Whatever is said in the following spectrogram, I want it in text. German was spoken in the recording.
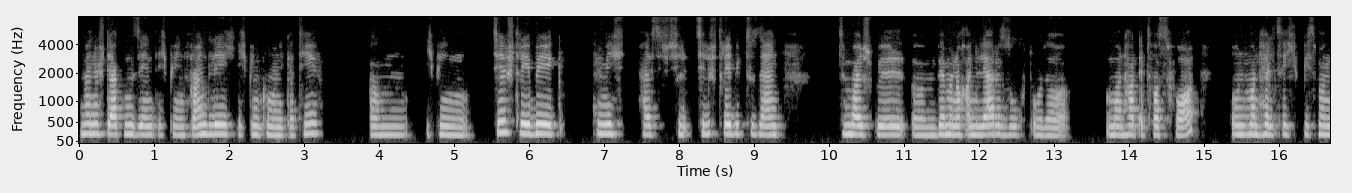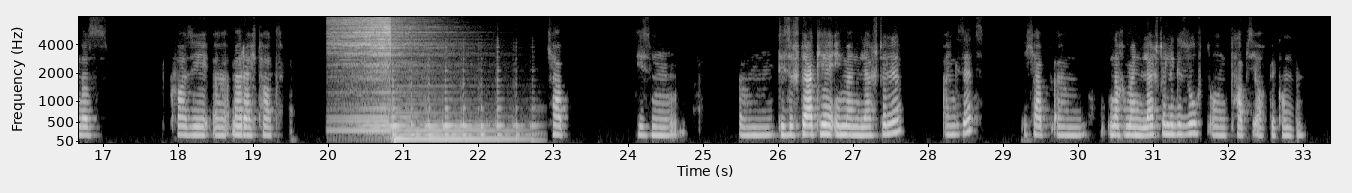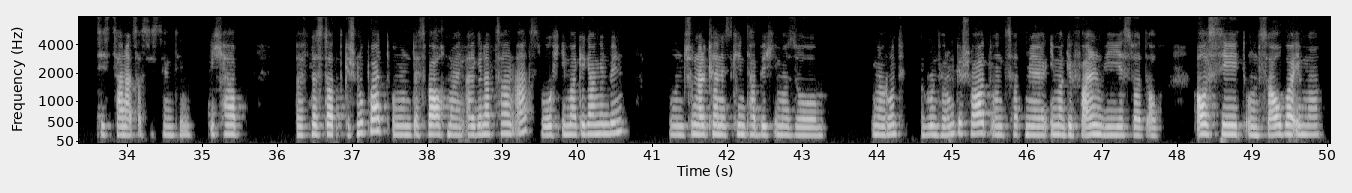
Meine Stärken sind, ich bin freundlich, ich bin kommunikativ, ähm, ich bin zielstrebig. Für mich heißt zielstrebig zu sein, zum Beispiel, ähm, wenn man noch eine Lehre sucht oder man hat etwas vor und man hält sich, bis man das quasi äh, erreicht hat. Ich habe diesen, ähm, diese Stärke in meine Lehrstelle eingesetzt. Ich habe ähm, nach meiner Lehrstelle gesucht und habe sie auch bekommen. Sie ist Zahnarztassistentin. Ich habe öfters dort geschnuppert und es war auch mein eigener Zahnarzt, wo ich immer gegangen bin. Und schon als kleines Kind habe ich immer so immer rund, rundherum geschaut und es hat mir immer gefallen, wie es dort auch aussieht und sauber immer.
